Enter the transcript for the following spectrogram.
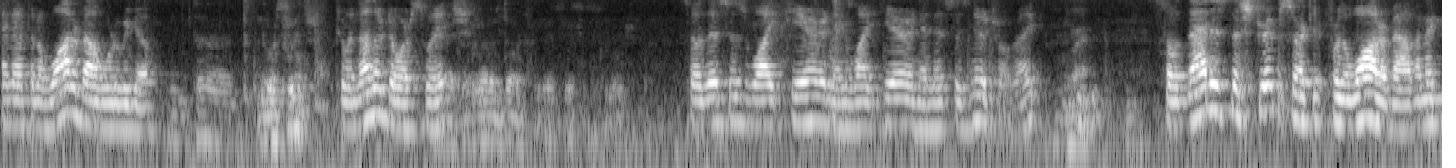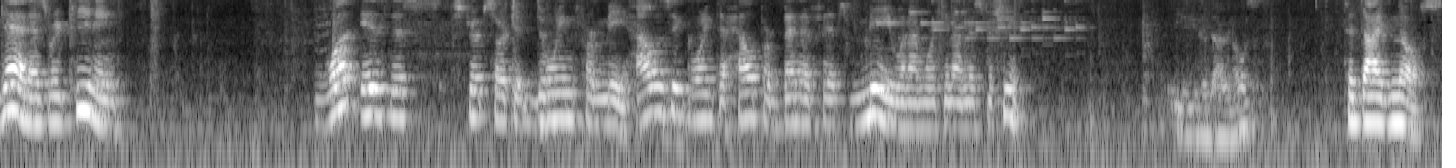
And then from the water valve, where do we go? The door switch. To another door switch. another door switch. This is. So this is white here, and then white here, and then this is neutral, right? Right. So that is the strip circuit for the water valve. And again, as repeating, what is this strip circuit doing for me? How is it going to help or benefit me when I'm working on this machine? Easy to diagnose. To diagnose.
